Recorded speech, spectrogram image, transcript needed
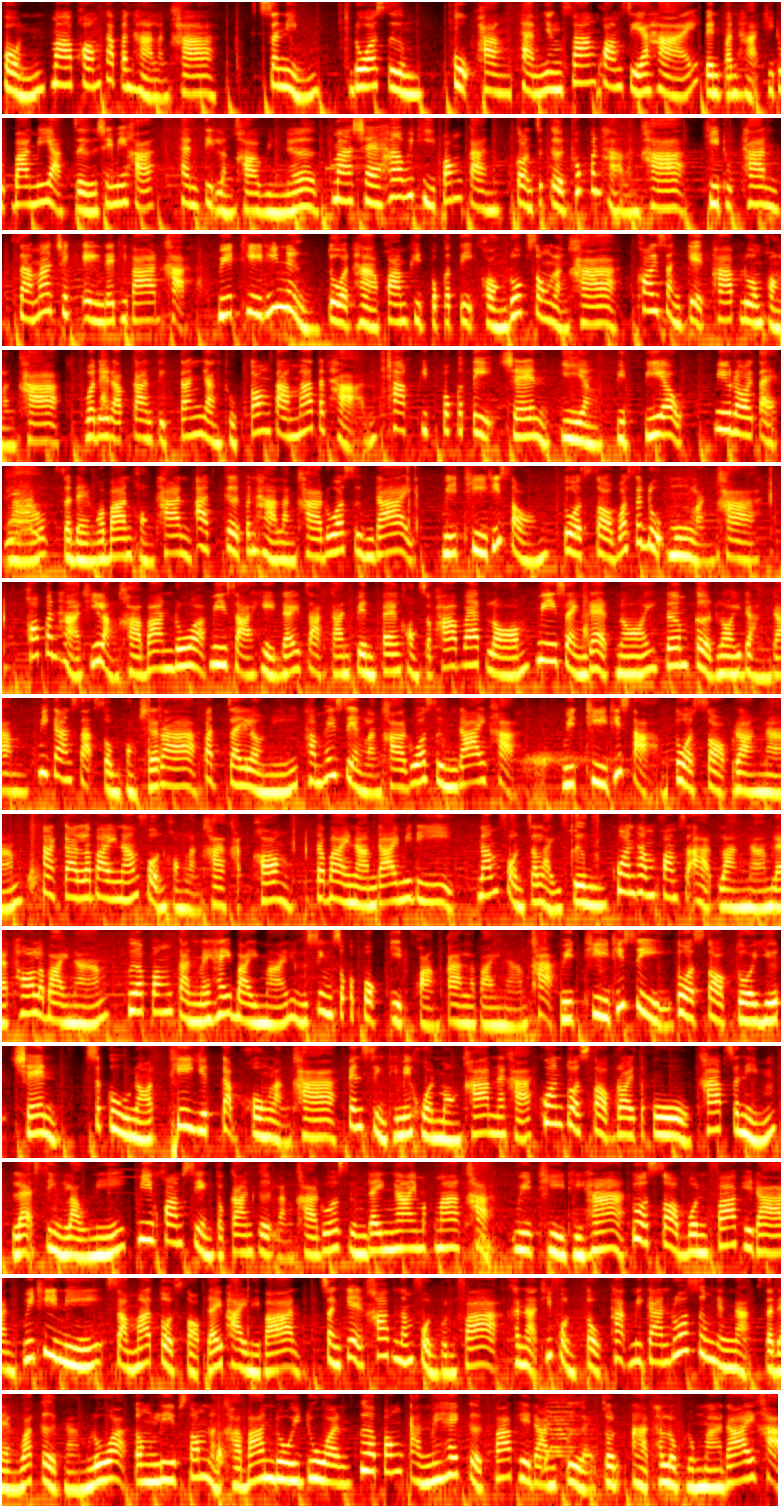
ฝนมาพร้อมกับปัญหาหลังคา สนิม รั่วซึม ผุพัง แถมยังสร้างความเสียหาย เป็นปัญหาที่ทุกบ้านไม่อยากเจอใช่ไหมคะ แผ่นติดหลังคาวินเนอร์ มาแชร์ 5 วิธีป้องกัน ก่อนจะเกิดทุกปัญหาหลังคา ที่ทุกท่านสามารถเช็คเองได้ที่บ้านค่ะ วิธีที่ 1 ตรวจหาความผิดปกติของรูปทรงหลังคา คอยสังเกตภาพรวมของหลังคา ว่าได้รับการติดตั้งอย่างถูกต้องตามมาตรฐาน หากผิดปกติ เช่น เอียง ปิดเบี้ยว มีรอยแตกร้าว แสดงว่าบ้านของท่านอาจเกิดปัญหาหลังคารั่วซึมได้ วิธีที่ 2 ตรวจสอบวัสดุมุงหลังคา ราะปัญหาที่หลังคาบ้านรั่ว มีสาเหตุได้จากการเปลี่ยนแปลงของสภาพแวดล้อม มีแสงแดดน้อย เริ่มเกิดรอยด่างดำมีการสะสมของเชื้อรา ปัจจัยเหล่านี้ทำให้เสี่ยงหลังคารั่วซึมได้ค่ะ วิธีที่ 3 ตรวจสอบรางน้ำหากการระบายน้ำฝนของหลังคาขัดข้อง ระบายน้ำได้ไม่ดี น้ำฝนจะไหลซึม ควรทำความสะอาดรางน้ำและท่อระบายน้ำเพื่อป้องกันไม่ให้ใบไม้หรือสิ่งสกปรกกีดขวางการระบายน้ำค่ะ วิธีที่ 4 ตรวจสอบตัวยึด เช่น สกูน็อต ที่ยึดกับโครงหลังคา เป็นสิ่งที่ไม่ควรมองข้ามนะคะ ควรตรวจสอบรอยตะปู คาบสนิม และสิ่งเหล่านี้มีความเสี่ยงต่อการเกิดหลังคารั่วซึมได้ง่ายมากๆค่ะ วิธีที่ 5 ตรวจสอบบนฝ้าเพดาน วิธีนี้สามารถตรวจสอบได้ภายในบ้าน สังเกตคราบน้ำฝนบนฝ้า ขณะที่ฝนตก หากมีการรั่วซึมอย่างหนัก แสดงว่าเกิดน้ำรั่ว ต้องรีบซ่อมหลังคาบ้านโดยด่วน เพื่อป้องกันไม่ให้เกิดฝ้าเพดานเปื่อย จนอาจถล่มลงมาได้ค่ะ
